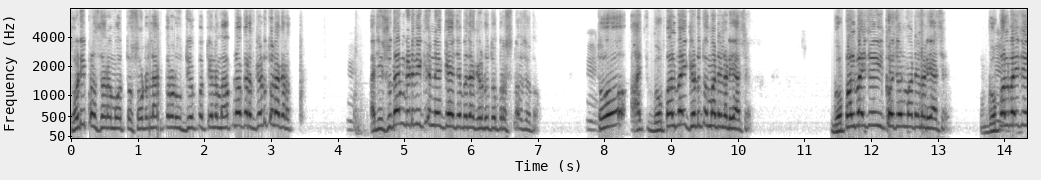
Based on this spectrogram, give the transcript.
થોડી પણ શરમ હોત તો સોળ લાખ કરોડ ઉદ્યોગપતિઓને માફ ન કરત ખેડૂતો ના કરત. હજી સુદાન ગઢવી કે કહે છે બધા ખેડૂતો પ્રશ્ન છે તો. તો આજ ગોપાલભાઈ ખેડૂતો માટે લડ્યા છે. ગોપાલભાઈ જે ઇકોઝોન માટે લડ્યા છે. ગોપાલભાઈ જે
